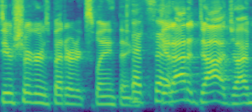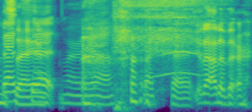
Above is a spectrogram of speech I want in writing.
Dear Sugar is better at explaining things. That's it. Get out of Dodge, I'm saying. that's saying. it, oh, Maria. That's it. Get out of there.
